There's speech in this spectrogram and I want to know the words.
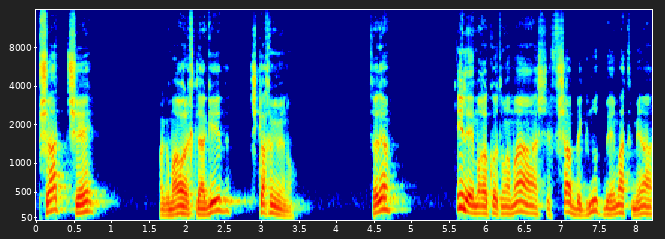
הפשט שהגמרא הולכת להגיד, שכח ממנו, בסדר? אילה מרקות ממש, אפשר בגנות בהמה טמאה,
